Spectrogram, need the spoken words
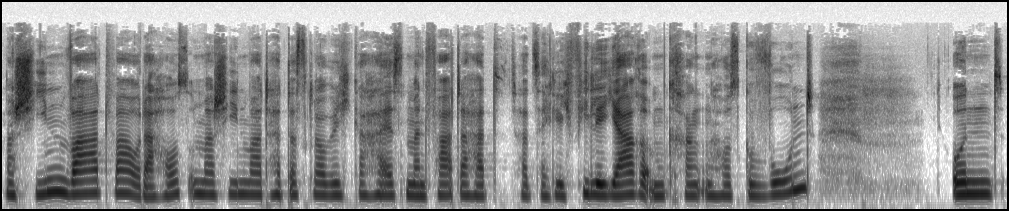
Maschinenwart war oder Haus- und Maschinenwart hat das, glaube ich, geheißen. Mein Vater hat tatsächlich viele Jahre im Krankenhaus gewohnt und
